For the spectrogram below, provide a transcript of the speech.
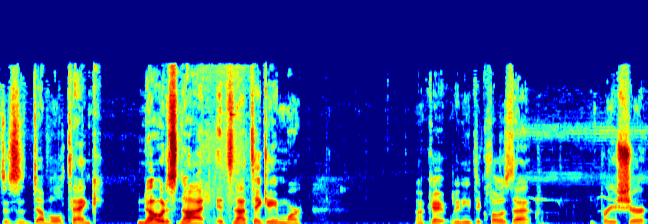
This is a double tank? No, it's not. It's not taking anymore. Okay, we need to close that. I'm pretty sure.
